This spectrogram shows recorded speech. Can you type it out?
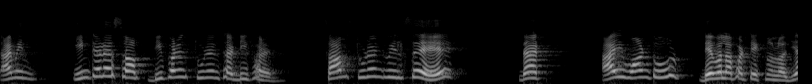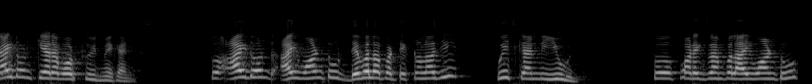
I mean interests of different students are different some student will say that I want to develop a technology I do not care about fluid mechanics. So I do not I want to develop a technology which can be used. So for example I want to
